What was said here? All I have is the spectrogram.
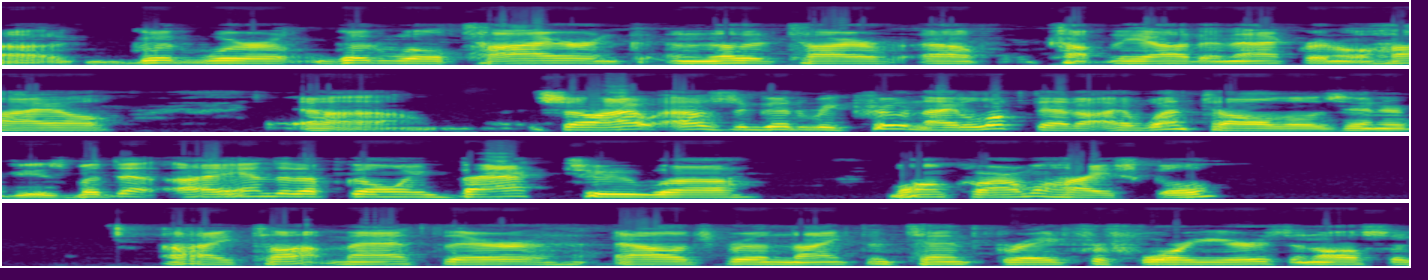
uh, Goodwill, Goodwill Tire, and another tire uh, company out in Akron, Ohio. Uh, so I, I, was a good recruit, and I looked at. I went to all those interviews, but then I ended up going back to uh, Mount Carmel High School. I taught math there, algebra, ninth and tenth grade for four years, and also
